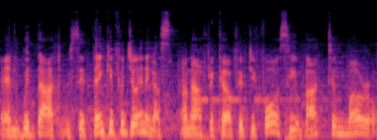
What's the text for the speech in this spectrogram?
And with that, we say thank you for joining us on Africa 54. See you back tomorrow.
